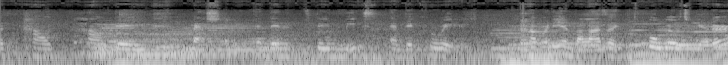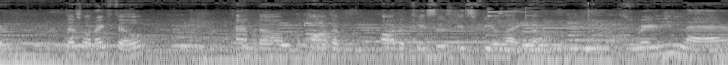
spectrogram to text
pieces, how how they mesh and then they mix and they create Harmony and balance like go well together. That's what I felt. And um, all the all the pieces is feel like um, it's really rare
